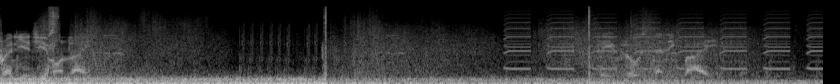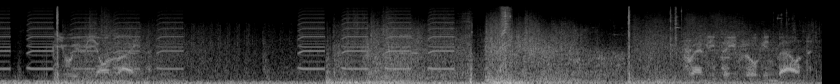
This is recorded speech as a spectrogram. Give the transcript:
Friendly AGM online. Log inbound.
